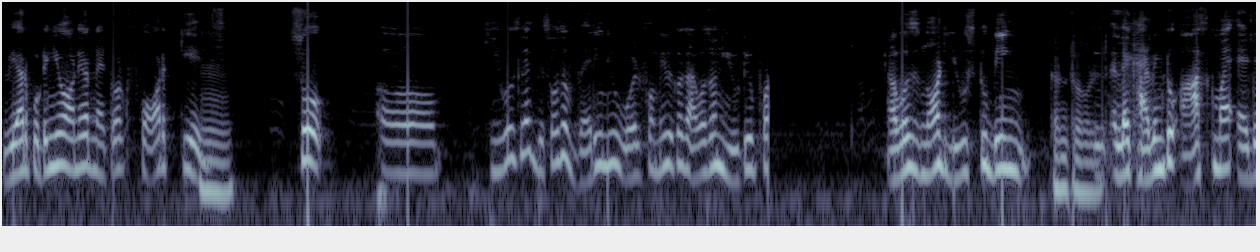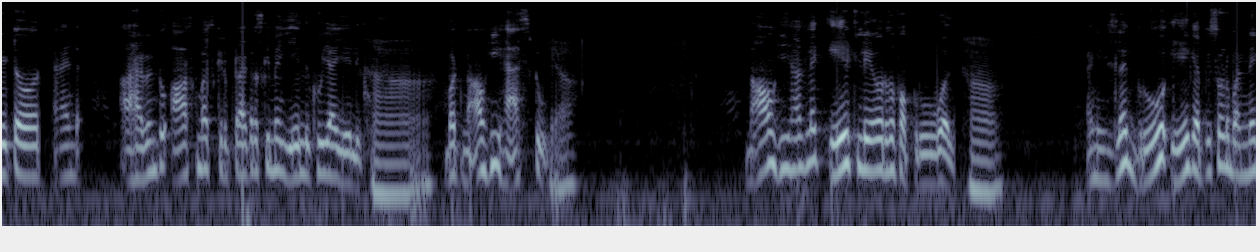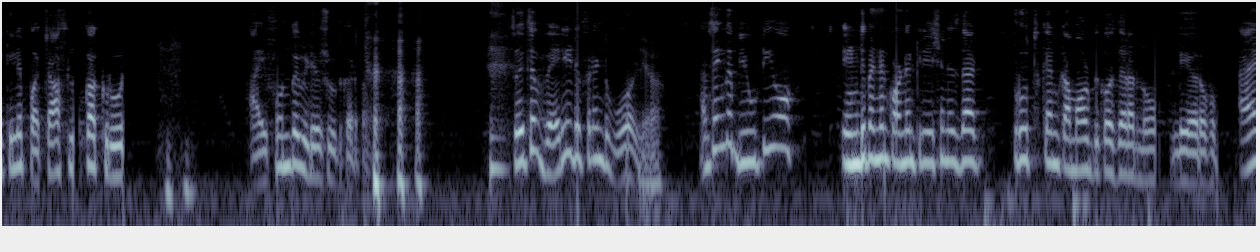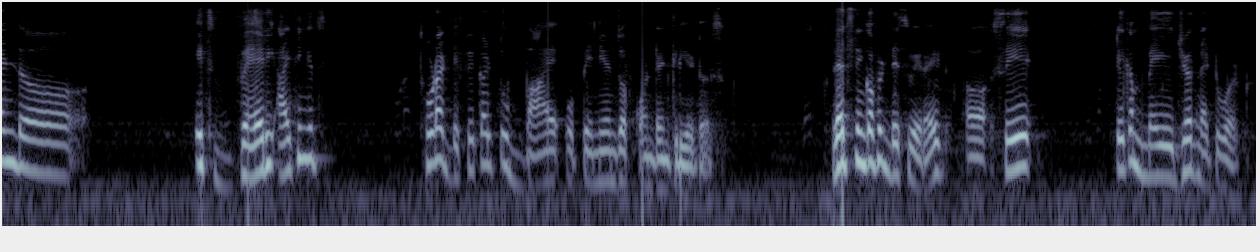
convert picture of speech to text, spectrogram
we are putting you on your network for kids. Hmm. So, uh, he was like, this was a very new world for me because I was on YouTube for i was not used to being controlled like having to ask my editor and uh, having to ask my script writers कि मैं ये लिखूं या ये लिखूं हाँ but now he has to yeah now he has like eight layers of approval हाँ and he's like bro एक एपिसोड बनने के लिए 50 लोग का क्रू आईफोन पे वीडियो शूट करता है so it's a very different world yeah I'm saying the beauty of independent content creation is that truth can come out because there are no layer of and uh, it's very I think it's thoda difficult to buy opinions of content creators. Let's think of it this way, right? Uh, say take a major network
